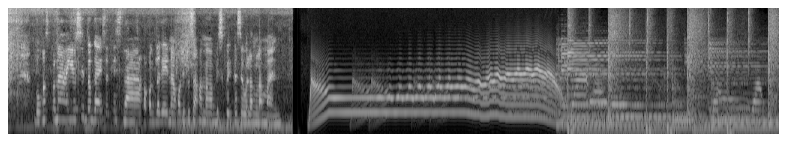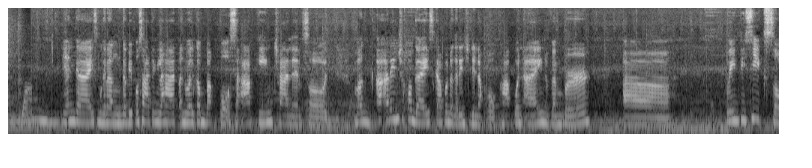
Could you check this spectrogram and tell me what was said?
bukas ko na ayos ito guys. At least nakapaglagay na ako dito sa aking mga biskuit kasi walang laman. Yan guys, magandang gabi po sa ating lahat and welcome back po sa aking channel. So, mag-a-arrange ako guys, kapon nag-arrange din ako. Hapon ay November ah 26. So,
